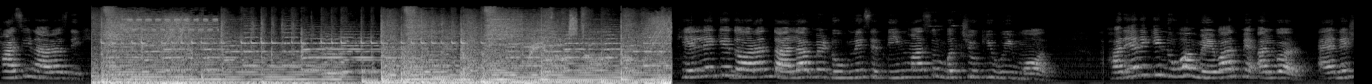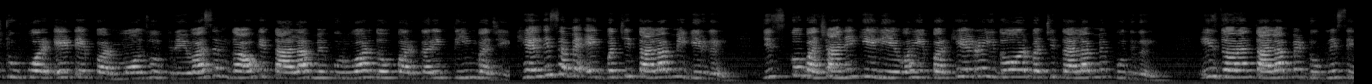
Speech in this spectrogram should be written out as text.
खासी नाराज़ दिखी। तीन मासूम बच्चों की हुई मौत। हरियाणा के नुआ मेवात में Alwar N H two four eight A पर मौजूद रेवासन गाँव के तालाब में गुरुवार दोपहर करीब तीन बजे खेलते समय एक बच्ची तालाब में गिर गई, जिसको बचाने के लिए वहीं पर खेल रही दो और बच्ची तालाब में कूद गई। इस दौरान तालाब में डूबने से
